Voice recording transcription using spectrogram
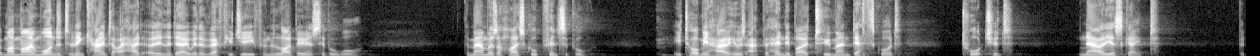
But my mind wandered to an encounter I had early in the day with a refugee from the Liberian Civil War. The man was a high school principal. He told me how he was apprehended by a two man death squad, tortured, narrowly escaped, but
